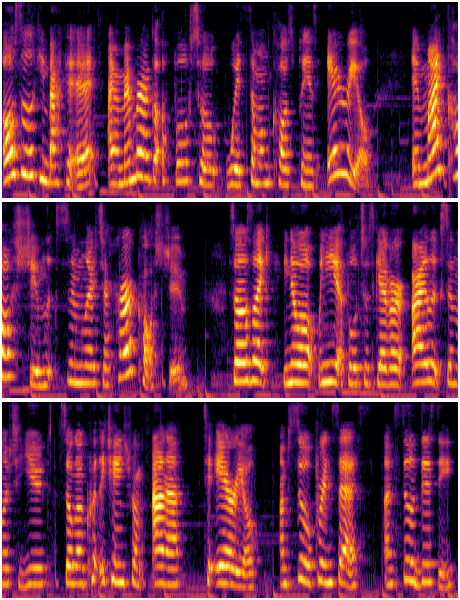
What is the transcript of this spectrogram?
Also looking back at it, I remember I got a photo with someone cosplaying as Ariel. And my costume looks similar to her costume. So I was like, you know what, when you get a photo together, I look similar to you. So I'm gonna quickly change from Anna to Ariel. I'm still a princess. I'm still Disney.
